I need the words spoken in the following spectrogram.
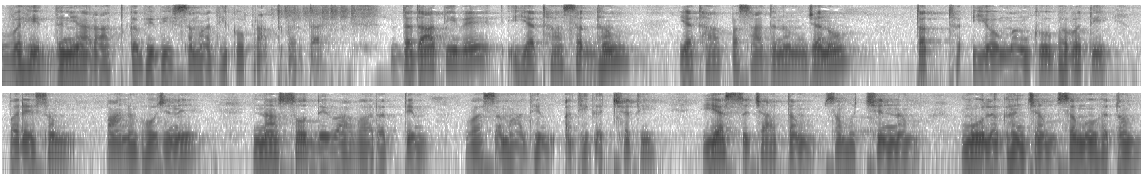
वही दिन या रात कभी भी समाधि को प्राप्त करता है। ददाति वे यथा सद्धम, यथा पसादनम जनो तथ यो मंकु भवती, परेशम पान भोजने, न सो देवा व रत्तिम, व समाधिम अधिगछति यश चातम समुच्छिन्नम मूल घंचम समूहतम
